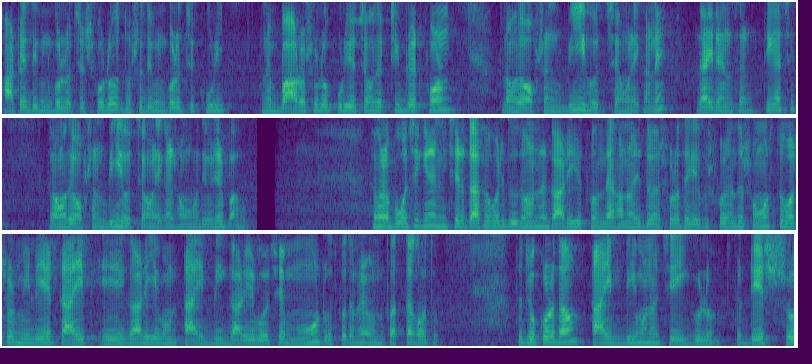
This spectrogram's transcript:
আটের দ্বিগুণ করলে হচ্ছে ষোলো দশের দ্বিগুণ করলে হচ্ছে কুড়ি। মানে বারো, ষোলো, কুড়ি হচ্ছে আমাদের ট্রিপলেট ফর্ম। তাহলে আমাদের অপশান বি হচ্ছে আমার এখানে রাইট অ্যান্সার, ঠিক আছে? তো আমাদের অপশান বি হচ্ছে আমার এখানে সমদ্বিভুজের বাহু। তোমরা বলছি কিনা, নিচের গ্রাফে বলছি দু ধরনের গাড়ির উৎপাদন দেখানো হয়েছে দু হাজার ষোলো থেকে একুশ পর্যন্ত। সমস্ত বছর মিলিয়ে টাইপ এ গাড়ি এবং টাইপ বি গাড়ির বলছে মোট উৎপাদনের অনুপাতটা কত? তো যোগ করে দাও টাইপ বি মানে হচ্ছে এইগুলো। তো দেড়শো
